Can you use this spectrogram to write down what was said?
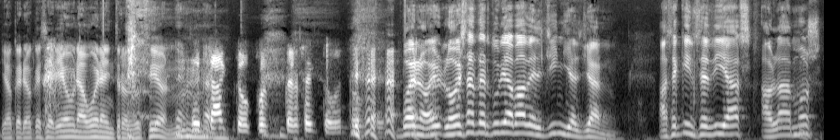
Yo creo que sería una buena introducción. Exacto, pues perfecto. Entonces, Bueno, eh, lo esta tertulia va del yin y el yang. Hace 15 días hablábamos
